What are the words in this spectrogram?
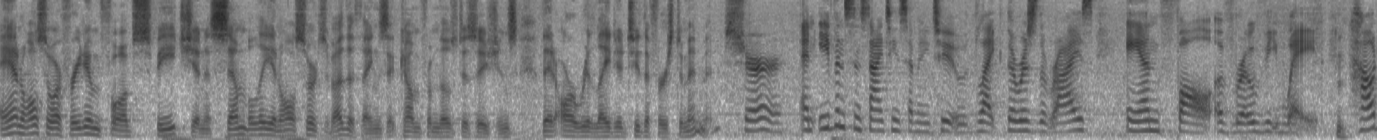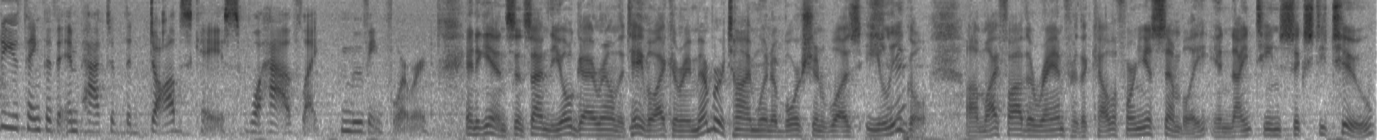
and also a freedom of speech and assembly and all sorts of other things that come from those decisions that are related to the First Amendment. Sure. And even since 1972, like there was the rise and fall of Roe v. Wade. Hmm. How do you think that the impact of the Dobbs case will have, like, moving forward? And again, since I'm the old guy around the table, I can remember a time when abortion was illegal. Uh, my father ran for the California Assembly in 1962.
